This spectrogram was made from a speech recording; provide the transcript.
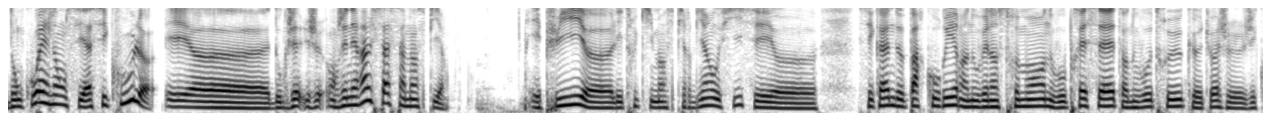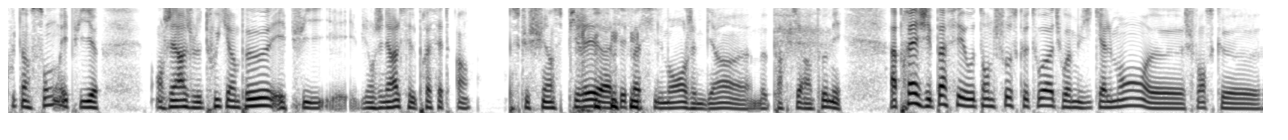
Donc ouais, non, c'est assez cool. Et euh, donc je- en général, ça, ça m'inspire. Et puis euh, les trucs qui m'inspirent bien aussi, c'est euh, c'est quand même de parcourir un nouvel instrument, un nouveau preset, un nouveau truc. Tu vois, j'écoute un son et puis en général je le tweak un peu et puis, et puis en général c'est le preset 1 parce que je suis inspiré assez facilement. J'aime bien euh, me partir un peu, mais après j'ai pas fait autant de choses que toi, tu vois, musicalement. euh, je pense que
